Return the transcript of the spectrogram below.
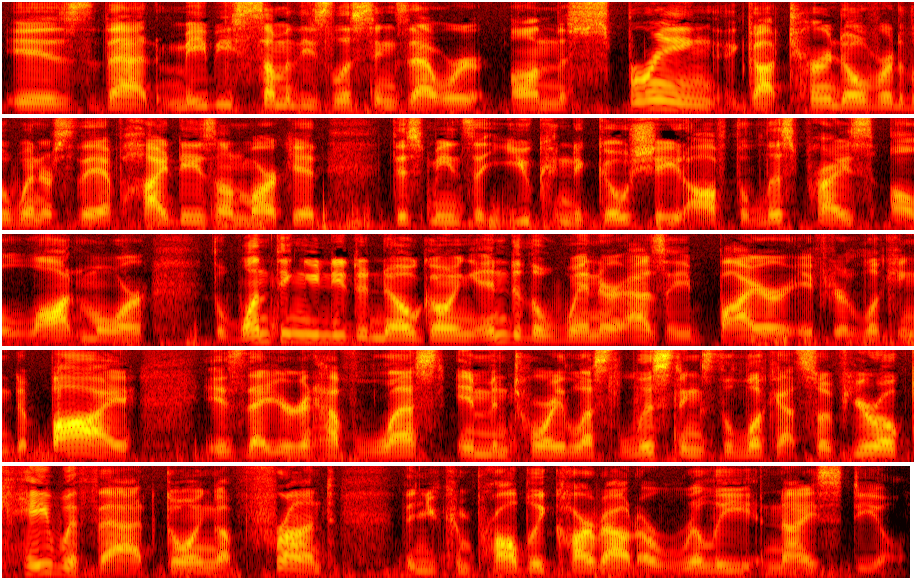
is that maybe some of these listings that were on the spring got turned over to the winter. So they have high days on market. This means that you can negotiate off the list price a lot more. The one thing you need to know going into the winter as a buyer, if you're looking to buy, is that you're gonna have less inventory, less listings to look at. So if you're okay with that going up front, then you can probably carve out a really nice deal.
